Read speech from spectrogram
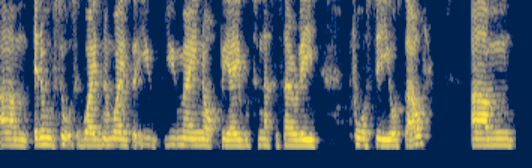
um, in all sorts of ways and in ways that you you may not be able to necessarily foresee yourself. Um,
